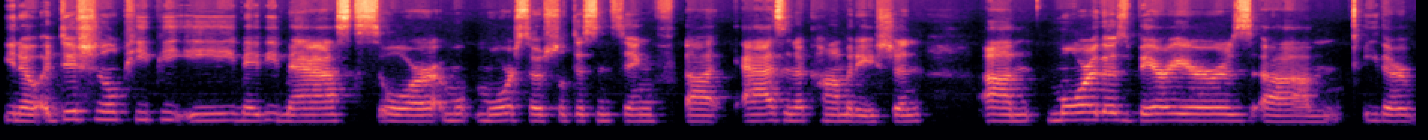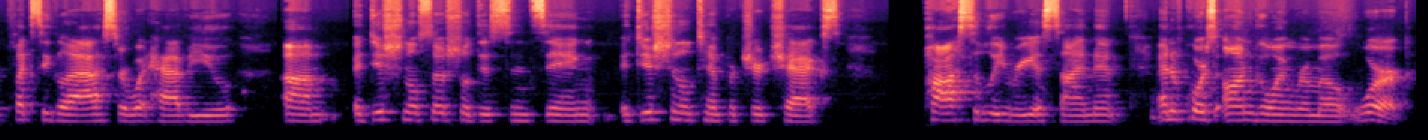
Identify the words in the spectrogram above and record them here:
you know, additional PPE, maybe masks or m- more social distancing uh, as an accommodation, um, more of those barriers, um, either plexiglass or what have you, um, additional social distancing, additional temperature checks, possibly reassignment, and of course, ongoing remote work.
